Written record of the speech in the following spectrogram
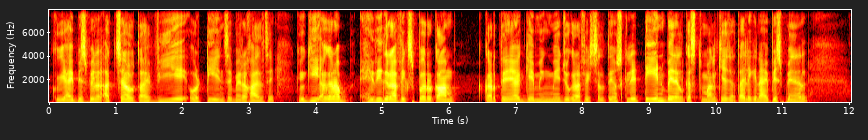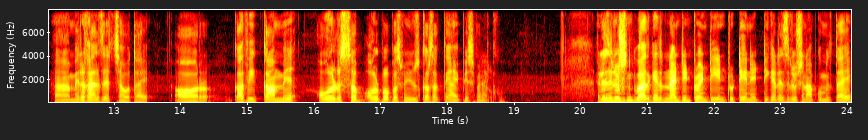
क्योंकि आई पी एस पैनल अच्छा होता है वी ए और टी एन से मेरे ख्याल से। क्योंकि अगर आप हेवी ग्राफिक्स पर काम करते हैं या गेमिंग में जो ग्राफिक्स चलते हैं उसके लिए टी एन पैनल का इस्तेमाल किया जाता है लेकिन आई पी एस पैनल मेरे ख्याल से अच्छा होता है। और काफ़ी काम में और सब और पर्पस में यूज़ कर सकते हैं आई पी एस पैनल को। रेजोल्यूशन की बात करें तो नाइनटीन ट्वेंटी इंटू टेन का रेजोल्यूशन आपको मिलता है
